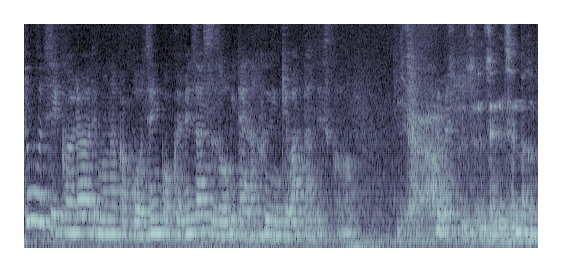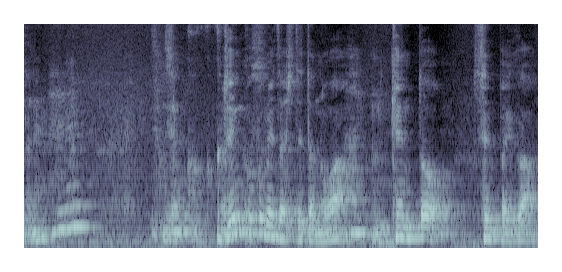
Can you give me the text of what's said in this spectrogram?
当時からでもなんかこう全国目指すぞみたいな雰囲気はあったんですか？いや全然なかったね。全国全国目指してたのは、はい、県と先輩が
